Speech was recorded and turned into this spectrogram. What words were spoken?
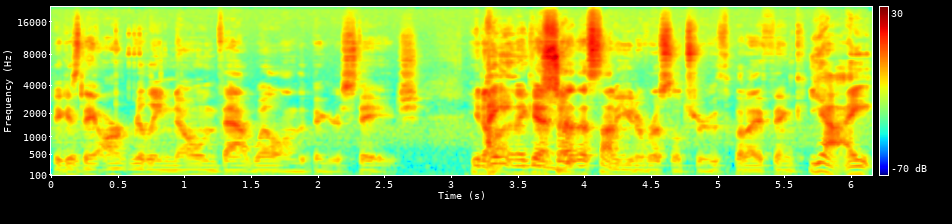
because they aren't really known that well on the bigger stage. You know, I- and again, so- that, that's not a universal truth, but I think Yeah, I,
